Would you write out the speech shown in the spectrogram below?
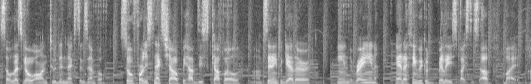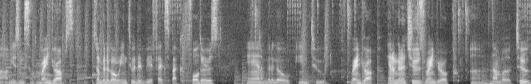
So let's go on to the next example. So for this next shot, we have this couple um, sitting together in the rain. And I think we could really spice this up by um, using some raindrops. So I'm gonna go into the VFX pack folders and I'm gonna go into raindrop and I'm gonna choose raindrop um, number two.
